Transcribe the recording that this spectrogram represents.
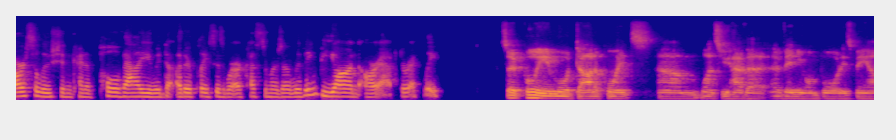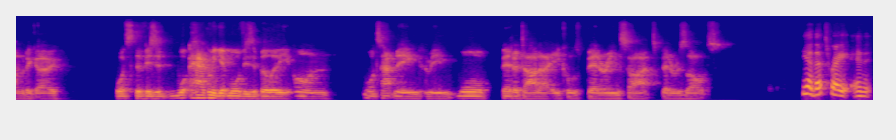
our solution kind of pull value into other places where our customers are living beyond our app directly. So pulling in more data points um, once you have a, a, venue on board is being able to go, what's the visit? What, how can we get more visibility on what's happening? I mean, more better data equals better insights, better results. Yeah, that's right. And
